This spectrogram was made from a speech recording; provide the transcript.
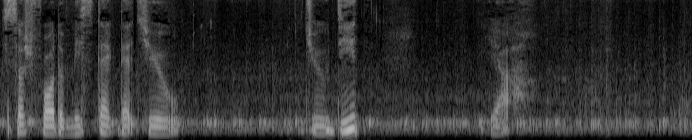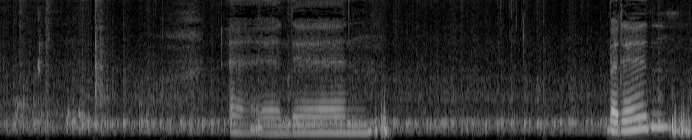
search for the mistake that you you did. Yeah. And then, but then,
